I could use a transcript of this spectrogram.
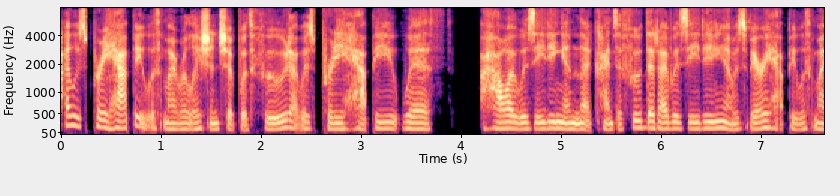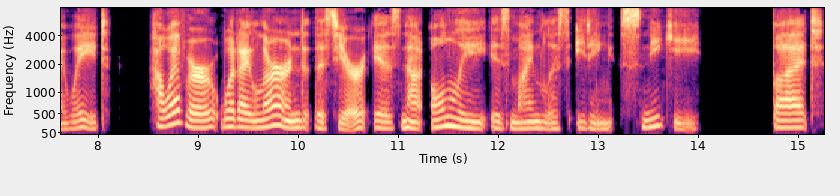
I was pretty happy with my relationship with food. I was pretty happy with how I was eating and the kinds of food that I was eating. I was very happy with my weight. However, what I learned this year is not only is mindless eating sneaky, but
